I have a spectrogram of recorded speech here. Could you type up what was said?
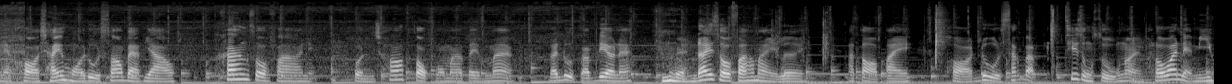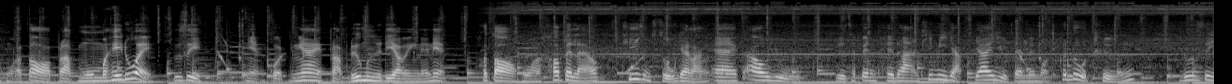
เนี่ยขอใช้หัวดูดซอกแบบยาว ข้างโซฟาเนี่ยขนชอบตกลงมาเต็มมาก แล้วดูดแป๊บเดียวนะ เหมือนได้โซฟาใหม่เลยอะต่อไปขอดูดสักแบบที่สูงๆหน่อย เพราะว่าเนี่ยมีหัวต่อปรับมุมมาให้ด้วย ดูสิ เนี่ยกดง่ายปรับด้วยมือเดียวเองนะเนี่ยพอต่อหัวเข้าไปแล้วที่สูงๆอย่างหลังแอร์ก็เอาอยู่ หรือจะเป็นเพดานที่มีหยักใยอยู่เต็มไปหมดก็ดูดถึง ดูสิ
